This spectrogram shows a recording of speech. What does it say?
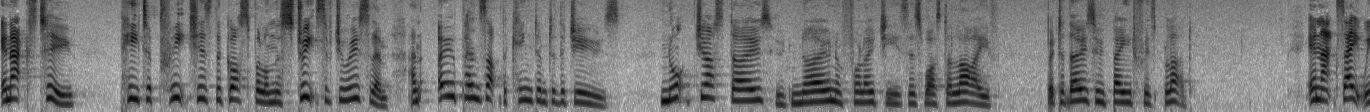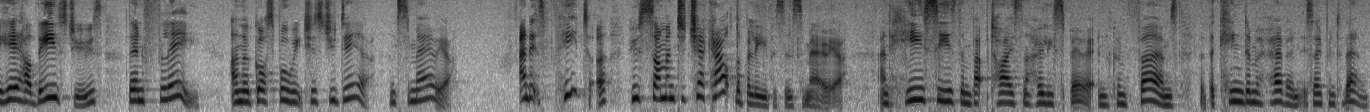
In Acts 2, Peter preaches the gospel on the streets of Jerusalem and opens up the kingdom to the Jews, not just those who'd known and followed Jesus whilst alive, but to those who paid for his blood. In Acts 8, we hear how these Jews then flee and the gospel reaches Judea and Samaria. And it's Peter who's summoned to check out the believers in Samaria. And he sees them baptized in the Holy Spirit and confirms that the kingdom of heaven is open to them.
